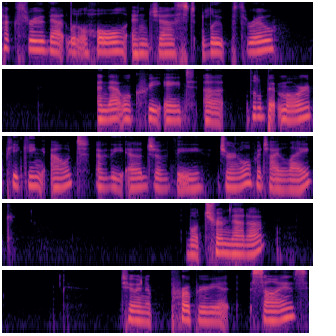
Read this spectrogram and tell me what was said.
tuck through that little hole and just loop through. And that will create a little bit more peeking out of the edge of the journal, which I like. We'll trim that up to an appropriate size.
